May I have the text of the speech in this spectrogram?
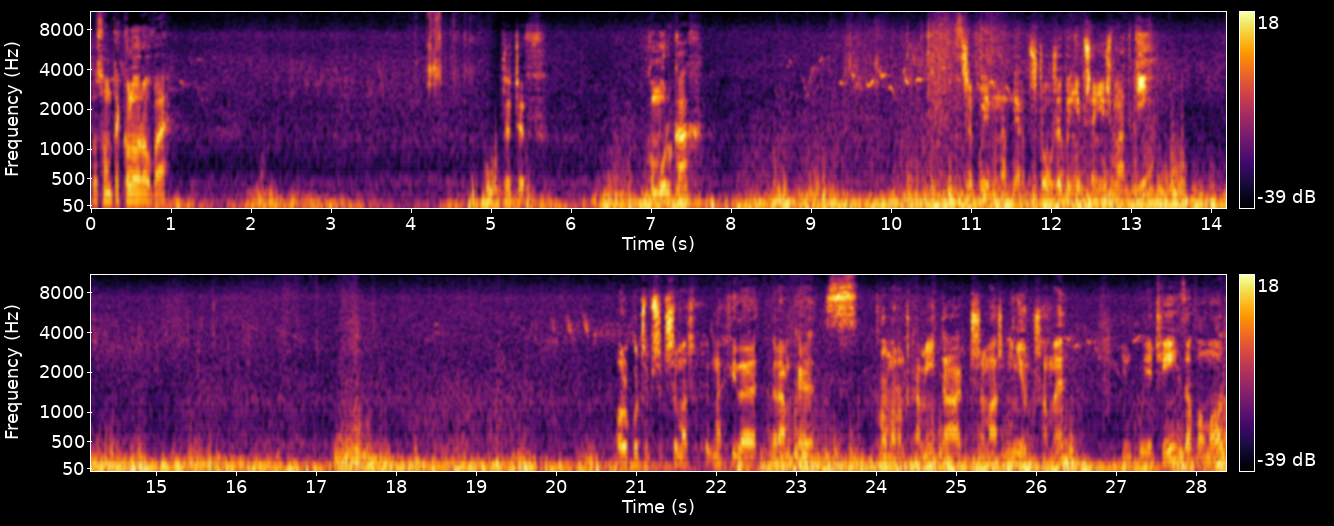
to są te kolorowe rzeczy w komórkach. Strzepujemy nadmiar pszczół, żeby nie przenieść matki. Olku, czy przytrzymasz na chwilę ramkę z dwoma rączkami? Tak, trzymasz i nie ruszamy. Dziękuję Ci za pomoc.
